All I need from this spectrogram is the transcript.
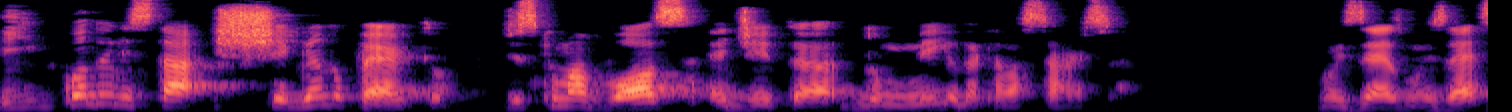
E quando ele está chegando perto, diz que uma voz é dita do meio daquela sarça: Moisés, Moisés,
